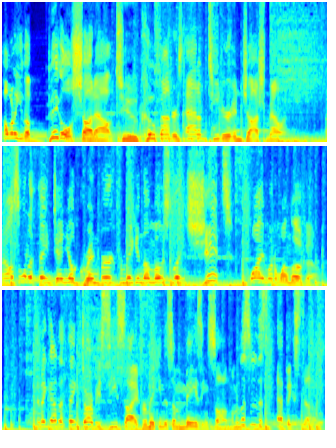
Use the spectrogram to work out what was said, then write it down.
I want to give a big ol' shout out to co founders Adam Teeter and Josh Malin. I also want to thank Danielle Grinberg for making the most legit Wine 101 logo. And I gotta thank Darby Cici for making this amazing song. I mean, listen to this epic stuff.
